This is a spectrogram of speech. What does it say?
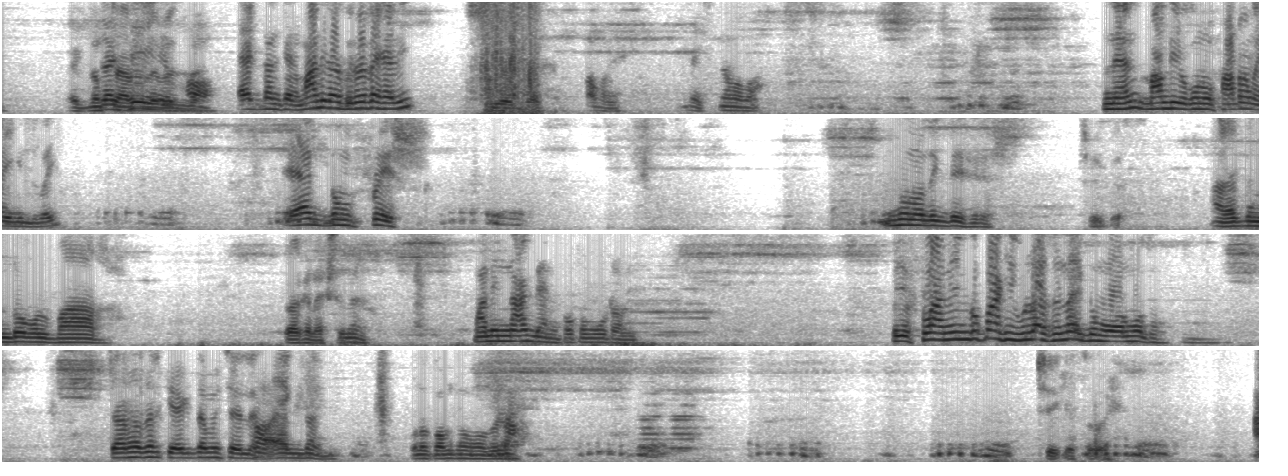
একদম চার হলে নেব, হ্যাঁ, একদম চার। মাদিরা দূরে দেখা দি। বাবারে বেশ না বাবা। নেন মাদির কোনো ফাটা নাই কিন্তু ভাই। একদম ফ্রেশ দুনো দিক দিয়ে ফ্রেশ ঠিক আছে। আর একদম ডবল বার রাখেন একসাথে। মাদির নাক দেন কত মোটা ওই যে ফ্লামিঙ্গো পাখিগুলো আছে না একদম ওর মতো। চার হাজার কি একদমই চাইলেন? হ্যাঁ একদম। কোনো কম টম হবে না। ঠিক আছে ভাই।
